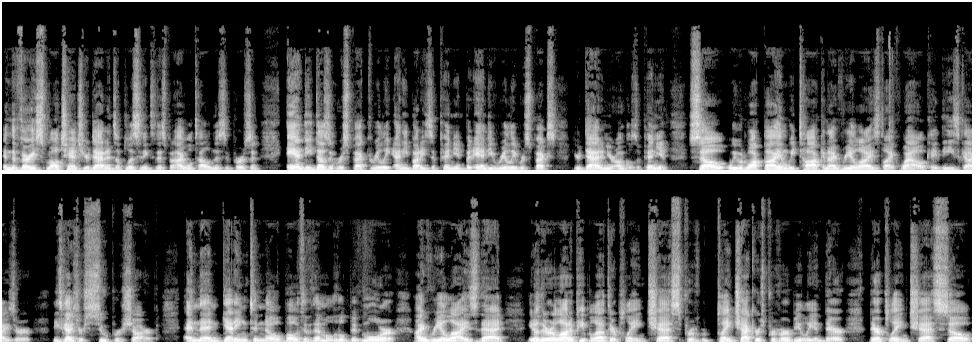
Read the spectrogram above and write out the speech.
in the very small chance your dad ends up listening to this, but I will tell him this in person. Andy doesn't respect really anybody's opinion, but Andy really respects your dad and your uncle's opinion. So we would walk by and we talk, and I realized like, wow, okay, these guys are these guys are super sharp. And then getting to know both of them a little bit more, I realized that you know there are a lot of people out there playing chess playing checkers proverbially and they're they're playing chess so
